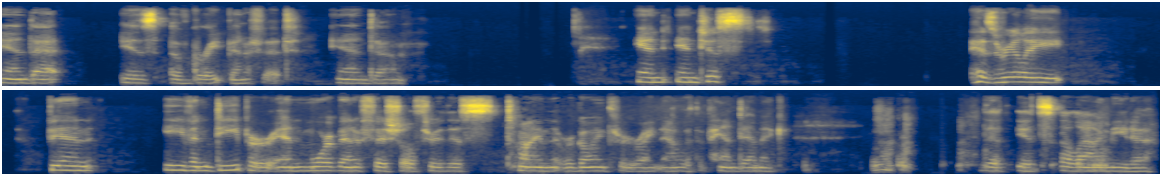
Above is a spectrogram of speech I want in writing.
and that is of great benefit. And um, and and just has really been even deeper and more beneficial through this time that we're going through right now with the pandemic that it's allowing me to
